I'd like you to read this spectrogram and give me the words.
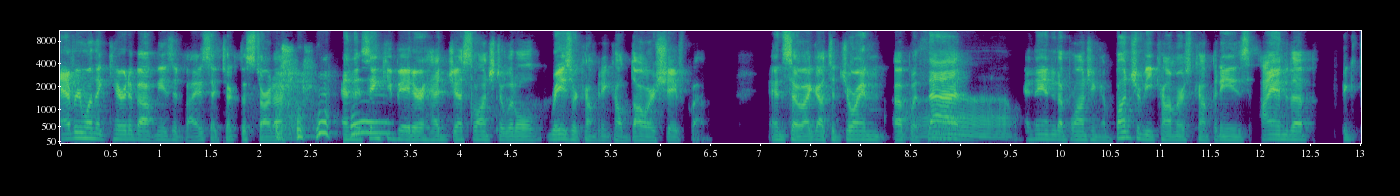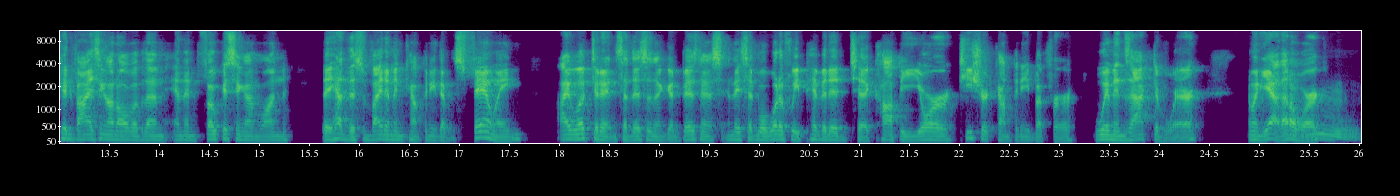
Everyone that cared about me as advice, I took the startup. and this incubator had just launched a little razor company called Dollar Shave Club. And so I got to join up with that. And they ended up launching a bunch of e-commerce companies. I ended up advising on all of them and then focusing on one. They had this vitamin company that was failing. I looked at it and said, This isn't a good business. And they said, Well, what if we pivoted to copy your t shirt company, but for women's activewear? I went, Yeah, that'll work. Mm.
